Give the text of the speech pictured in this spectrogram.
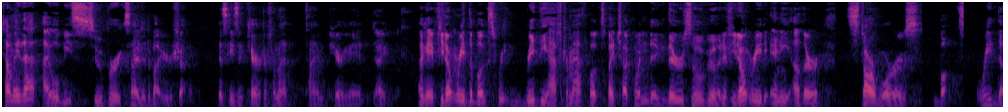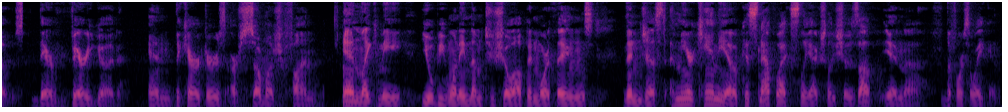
Tell me that, I will be super excited about your show because he's a character from that time period. I, okay, if you don't read the books, re- read the Aftermath books by Chuck Wendig. They're so good. If you don't read any other Star Wars books, read those. They're very good. And the characters are so much fun. And like me, you'll be wanting them to show up in more things than just a mere cameo, because Snap Wexley actually shows up in uh, The Force Awakens.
